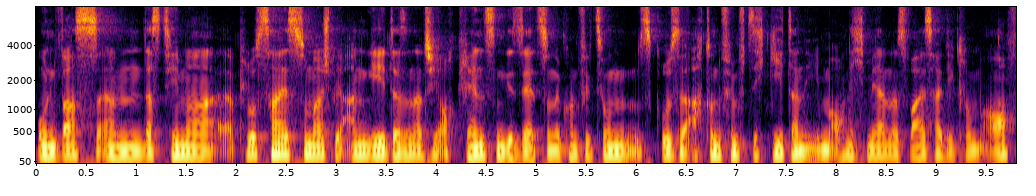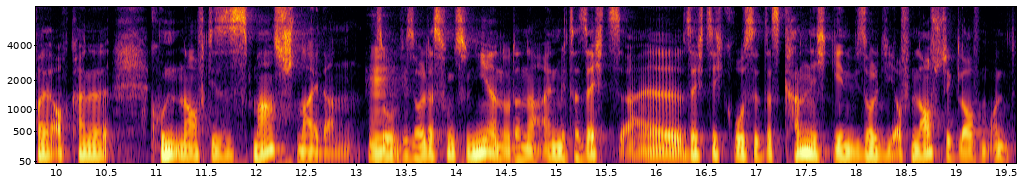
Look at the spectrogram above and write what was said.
Und was ähm, das Thema äh, Plus-Size zum Beispiel angeht, da sind natürlich auch Grenzen gesetzt und eine Konfektionsgröße 58 geht dann eben auch nicht mehr. Und das weiß Heidi Klum auch, weil auch keine Kunden auf dieses Maß schneidern. Mhm. So, wie soll das funktionieren? Oder eine 1,60 Meter 60 große, das kann nicht gehen. Wie soll die die auf dem Laufsteg laufen. Und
